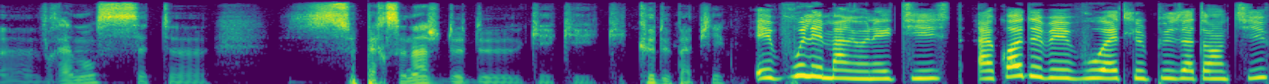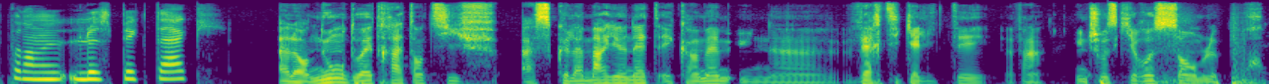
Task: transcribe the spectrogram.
euh, vraiment cette, euh, ce personnage de, de- qui, est, qui est- qui est que de papier. quoi. Et vous, les marionnettistes, à quoi devez-vous être le plus attentif pendant le spectacle? Alors nous, on doit être attentif à ce que la marionnette ait quand même une euh, verticalité, enfin une chose qui ressemble, pro-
